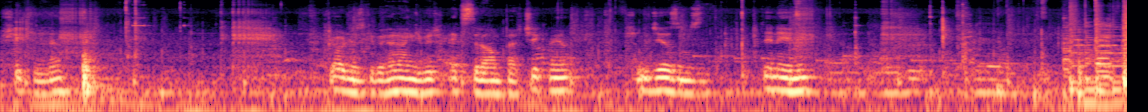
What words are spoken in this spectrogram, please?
Bu şekilde. Gördüğünüz gibi herhangi bir ekstra amper çekmiyor. Şimdi cihazımızı deneyelim. Thank you.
